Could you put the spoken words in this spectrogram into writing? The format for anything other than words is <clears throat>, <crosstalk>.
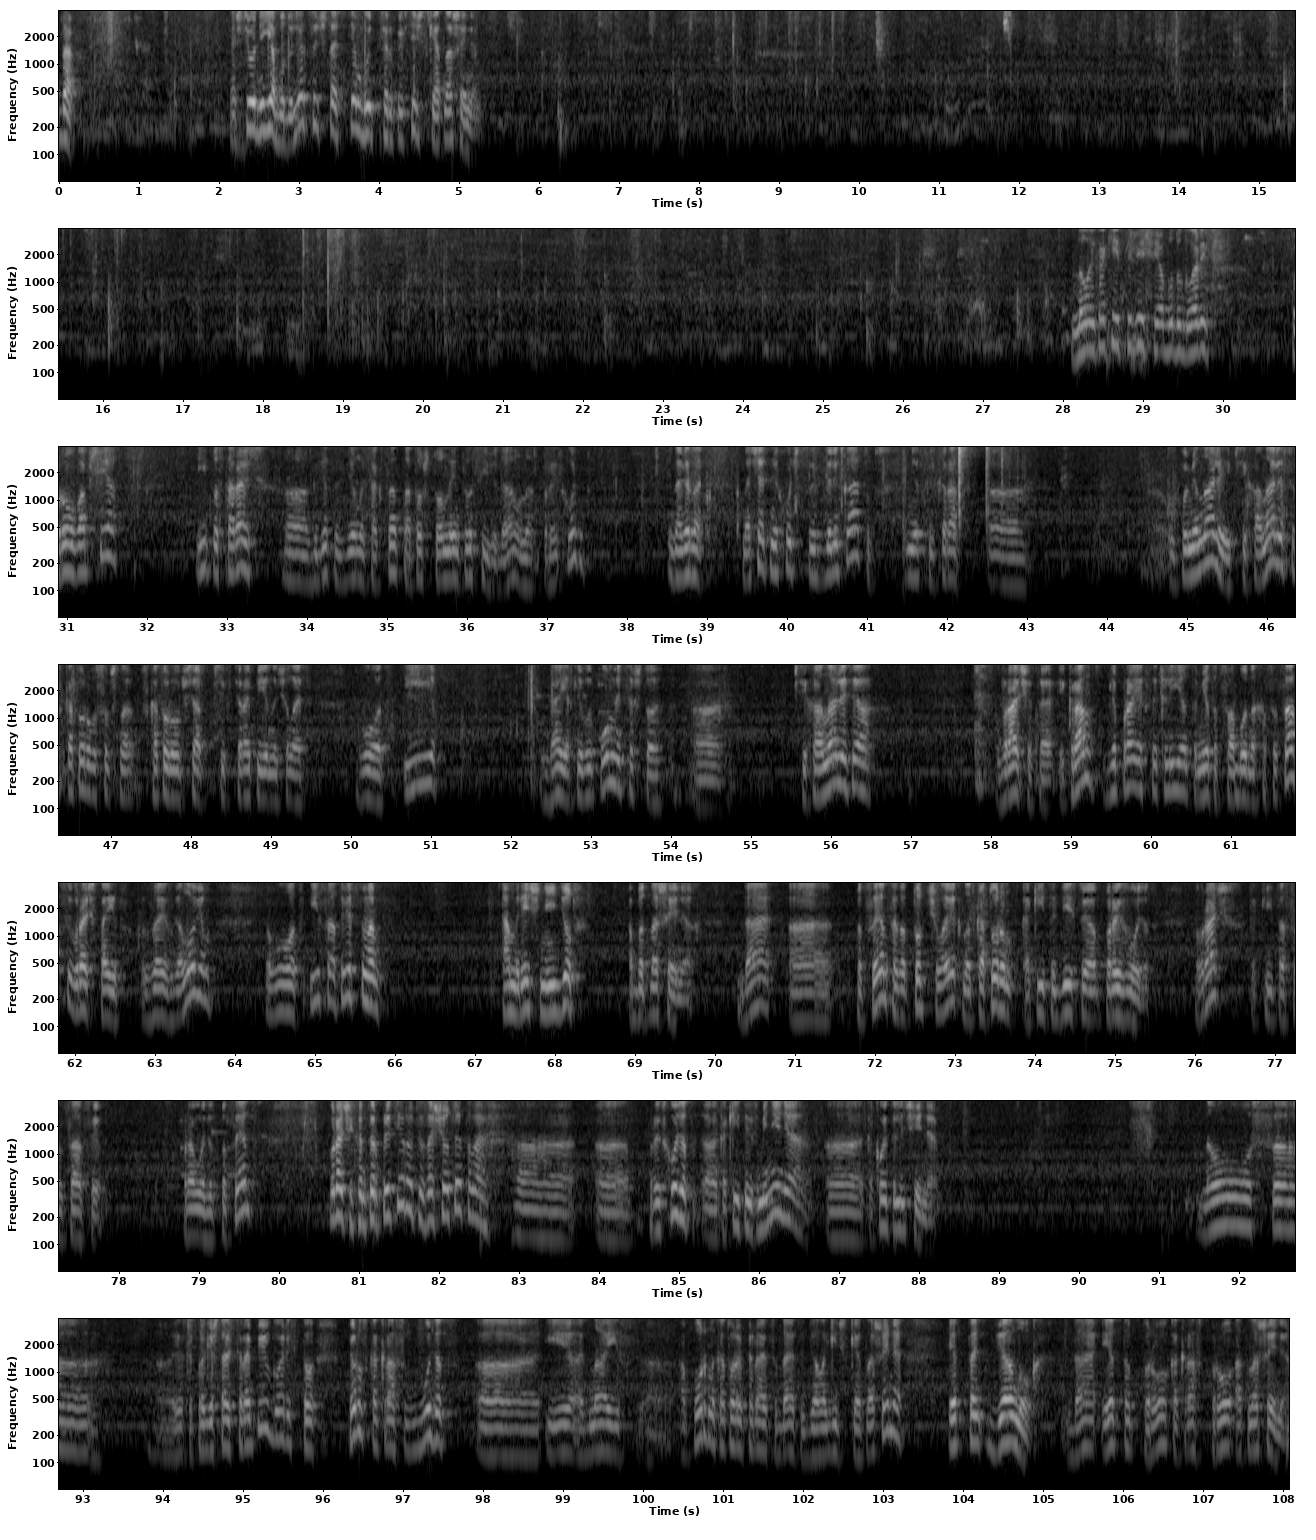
Да. Значит, сегодня я буду лекцию читать, с тем будет терапевтические отношения. Ну и какие-то вещи я буду говорить про вообще и постараюсь э, где-то сделать акцент на то, что на интенсиве да, у нас происходит. И, наверное, начать мне хочется издалека. Тут несколько раз э, упоминали и психоанализ, из которого, собственно, с которого вся психотерапия началась. Вот. И да, если вы помните, что э, психоанализе Врач – это экран для проекции клиента, метод свободных ассоциаций. Врач стоит за изголовьем. Вот, и, соответственно, там речь не идет об отношениях. Да, а пациент – это тот человек, над которым какие-то действия производят. Врач какие-то ассоциации проводит пациент. Врач их интерпретирует, и за счет этого а, а, происходят а, какие-то изменения Э, какое-то лечение. Ну, с, э, если про гештальт-терапию говорить, то Перлс как раз вводят, э, и одна из опор, на которой опирается, да, это диалогические отношения, это диалог, да, это про, как раз про отношения.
